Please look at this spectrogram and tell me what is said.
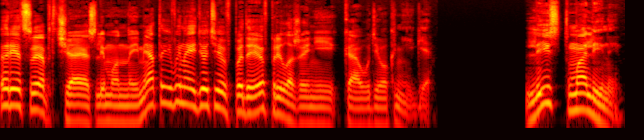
Рецепт чая с лимонной мятой вы найдете в PDF-приложении к аудиокниге. Лист малины.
